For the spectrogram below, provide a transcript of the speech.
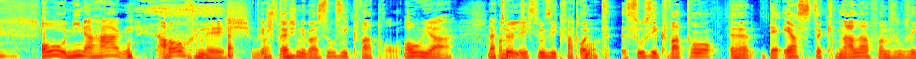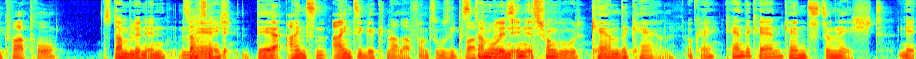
oh, Nina Hagen. auch nicht. Wir sprechen über Susi Quattro. Oh ja, natürlich, Susi Quattro. Und Susi Quattro, äh, der erste Knaller von Susi Quattro. Stumbling In, sag's Nee, nicht. Der einzelne, einzige Knaller von Susi Quattro Stumbling In ist schon gut. Can the Can. Okay, Can the Can. Kennst du nicht. Nee,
